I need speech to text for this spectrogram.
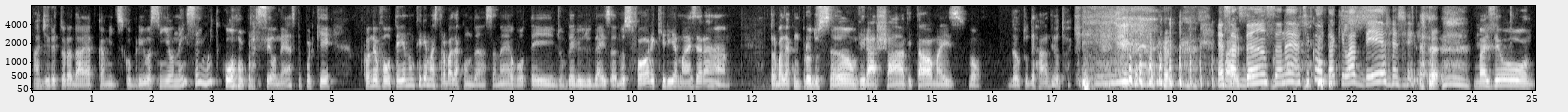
a diretora da época me descobriu assim. Eu nem sei muito como, para ser honesto, porque quando eu voltei, eu não queria mais trabalhar com dança, né? Eu voltei de um período de 10 anos fora e queria mais era trabalhar com produção, virar a chave e tal, mas, bom, deu tudo errado e eu tô aqui. Essa mas... dança, né? Eu te contar que ladeira, gente. mas eu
